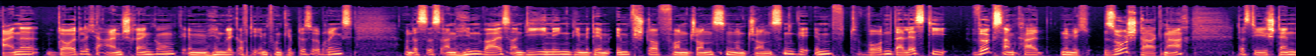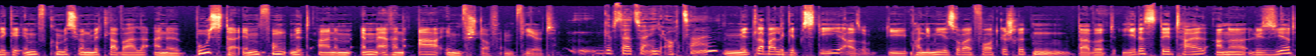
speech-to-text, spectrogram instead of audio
Eine deutliche Einschränkung im Hinblick auf die Impfung gibt es übrigens. Und das ist ein Hinweis an diejenigen, die mit dem Impfstoff von Johnson Johnson geimpft wurden. Da lässt die Wirksamkeit nämlich so stark nach, dass die Ständige Impfkommission mittlerweile eine Boosterimpfung mit einem mRNA-Impfstoff empfiehlt. Gibt es dazu eigentlich auch Zahlen? Mittlerweile gibt es die. Also die Pandemie ist soweit fortgeschritten, da wird jedes Detail analysiert.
